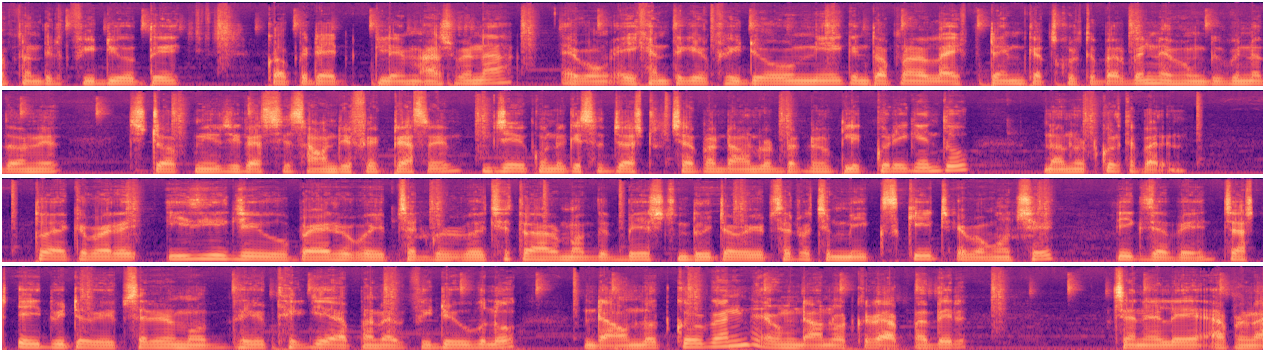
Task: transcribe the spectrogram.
আপনাদের ভিডিওতে কপিরাইট ক্লেম আসবে না এবং এইখান থেকে ভিডিও নিয়ে কিন্তু আপনারা লাইফ টাইম কাজ করতে পারবেন এবং বিভিন্ন ধরনের স্টক মিউজিক আছে সাউন্ড এফেক্ট আছে, যে কোনো কিছু জাস্ট হচ্ছে আপনার ডাউনলোড বাটনে ক্লিক করে কিন্তু ডাউনলোড করতে পারেন। তো একেবারে ইজি যে উপায়ের ওয়েবসাইটগুলো রয়েছে, তার মধ্যে বেস্ট দুইটা ওয়েবসাইট হচ্ছে মিক্স কিট এবং হচ্ছে পিকজাবে জাস্ট এই দুইটা ওয়েবসাইটের মধ্যে থেকে আপনারা ভিডিওগুলো ডাউনলোড করবেন এবং ডাউনলোড করে আপনাদের চ্যানেলে আপনারা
